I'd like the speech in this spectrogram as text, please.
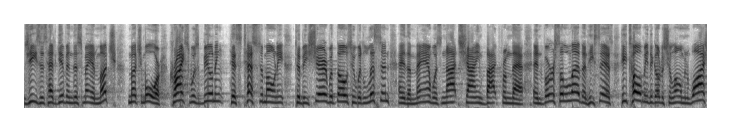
Jesus had given this man much, much more. Christ was building his testimony to be shared with those who would listen, and the man was not shying back from that. In verse 11, he says, He told me to go to Siloam and wash,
